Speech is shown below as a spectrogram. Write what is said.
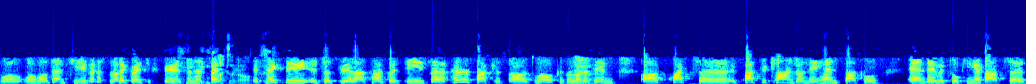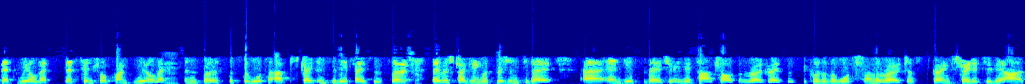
well, well, well done to you, but it's not a great experience, and in fact, it makes me just realize how good these uh, paracyclists are as well, because a lot yeah. of them are quite uh, quite reclined on their hand cycles, and they were talking about uh, that wheel, that that central front wheel that mm. spins the, spits the water up straight into their faces. So sure. they were struggling with vision today. Uh, and yesterday during their time trials and road races because of the water on the road just going straight into their eyes.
